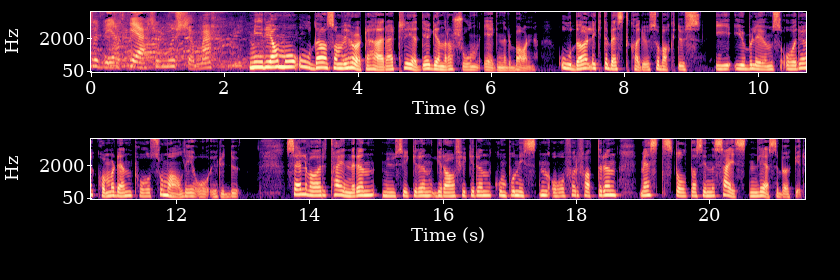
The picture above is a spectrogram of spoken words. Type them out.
Fordi at de er så morsomme. Miriam og Oda, som vi hørte her, er tredje generasjon Egner-barn. Oda likte best Karius og Baktus. I jubileumsåret kommer den på somali og urdu. Selv var tegneren, musikeren, grafikeren, komponisten og forfatteren mest stolt av sine 16 lesebøker.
